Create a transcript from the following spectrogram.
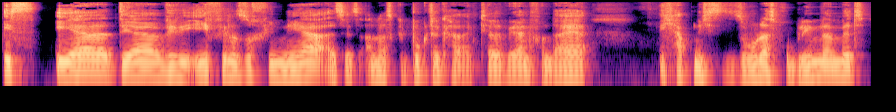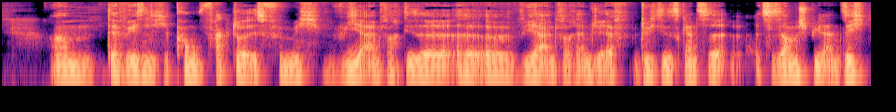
ist eher der WWE-Philosophie näher als jetzt anders gebuckte Charaktere wären. Von daher ich habe nicht so das Problem damit. Ähm, der wesentliche Punktfaktor ist für mich, wie einfach diese, äh, wie einfach MJF durch dieses ganze Zusammenspiel an sich.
